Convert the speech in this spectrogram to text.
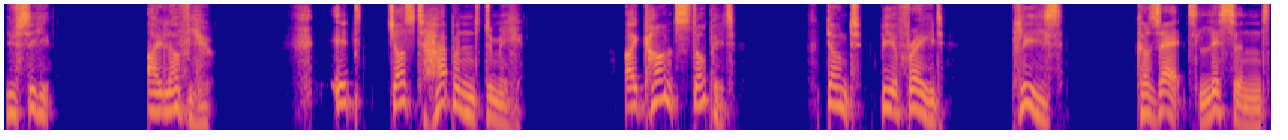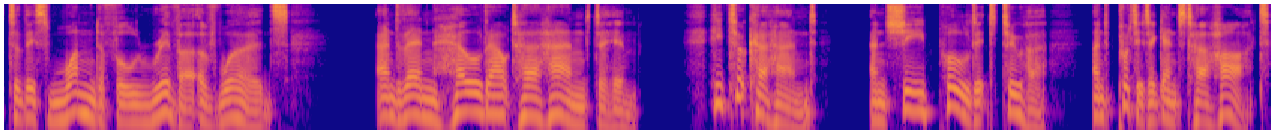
You see, I love you. It just happened to me. I can't stop it. Don't be afraid. Please. Cosette listened to this wonderful river of words and then held out her hand to him. He took her hand and she pulled it to her and put it against her heart.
